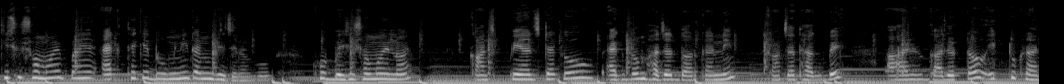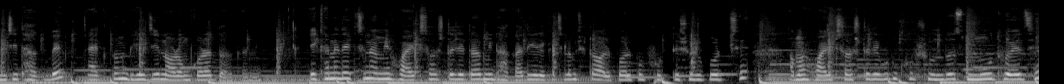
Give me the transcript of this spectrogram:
কিছু সময়, প্রায় এক থেকে দু মিনিট আমি ভেজে নেব। খুব বেশি সময় নয়। কাঁচ, পেঁয়াজটাকেও একদম ভাজার দরকার নেই। কাঁচা থাকবে। আর গাজরটাও একটু ক্রাঞ্চি থাকবে। একদম ভেজে নরম করার দরকার নেই। এখানে দেখছেন আমি হোয়াইট সসটা যেটা আমি ঢাকা দিয়ে রেখেছিলাম, সেটা অল্প অল্প ফুটতে শুরু করছে। আমার হোয়াইট সসটা দেখুন, খুব সুন্দর স্মুথ হয়েছে।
